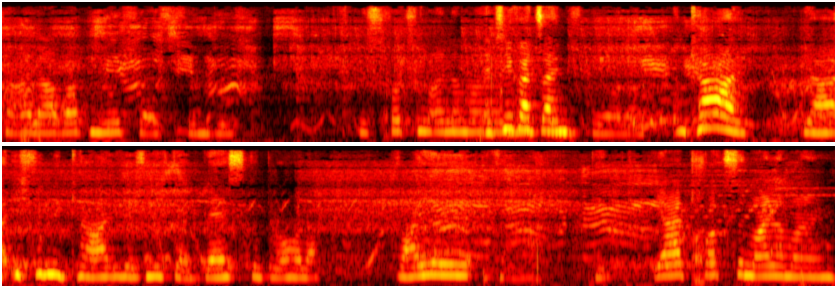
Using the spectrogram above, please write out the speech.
Karl labert nur Scheiß, finde ich. Ist trotzdem einer meiner. Er tickert. Und Karl. Ja, ich finde Karl jetzt nicht der beste Brawler. Weil, Ja, trotzdem einer meiner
